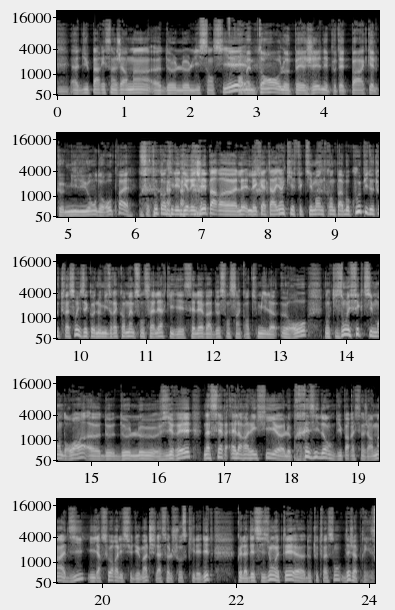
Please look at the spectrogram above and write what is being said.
mmh. du Paris Saint-Germain de le licencier. En même temps, le PSG n'est peut-être pas à quelques millions d'euros près. Surtout quand il est dirigé par les, les Qatariens qui effectivement ne comptent pas beaucoup. Puis de toute façon, ils économiseraient quand même son salaire qui s'élève à 250 000 euros. Donc ils ont effectivement le droit de, de le virer. Nasser El Khalifi, le président du Paris Saint-Germain, a dit hier soir à l'issue du match, la seule chose qu'il ait dite, que la décision était de toute façon déjà prise.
